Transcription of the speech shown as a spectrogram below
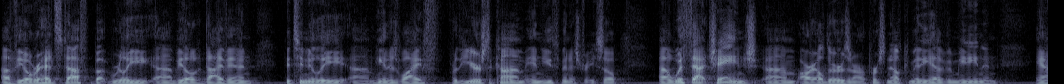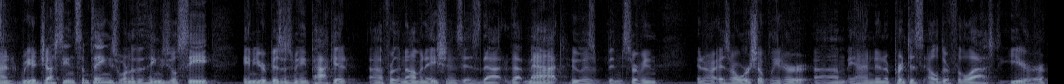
of the overhead stuff, but really uh, be able to dive in continually, um, he and his wife, for the years to come in youth ministry. So, uh, with that change, um, our elders and our personnel committee have been meeting and, and readjusting some things. One of the things you'll see in your business meeting packet uh, for the nominations is that, that Matt, who has been serving our, as our worship leader um, and an apprentice elder for the last year,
